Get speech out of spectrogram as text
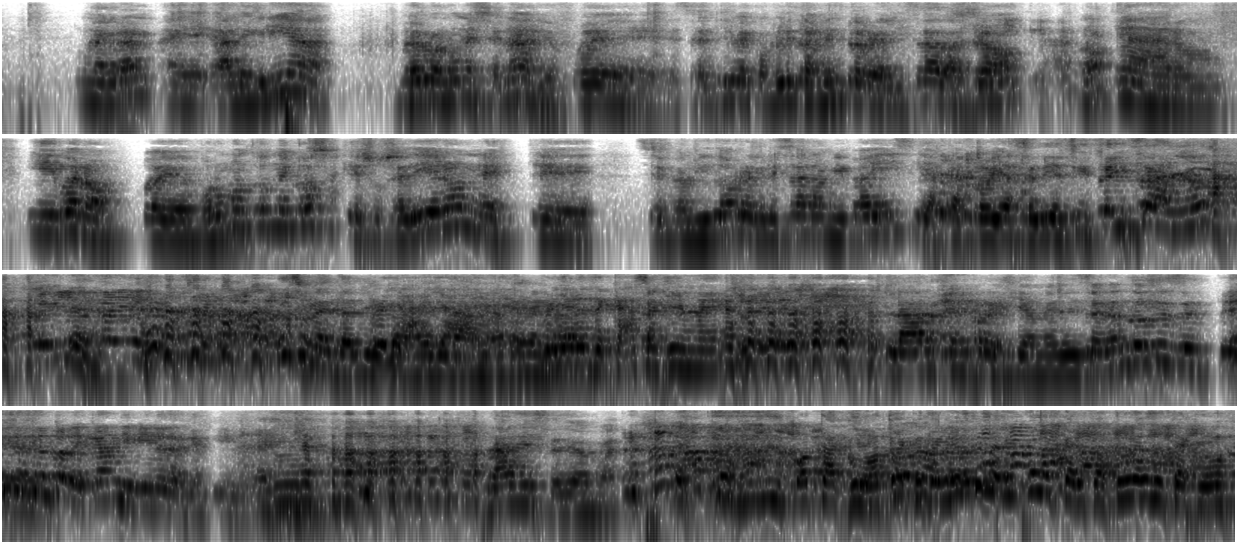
una gran eh, alegría verlo en un escenario. Fue sentirme completamente realizada yo. Sí, claro. ¿no? Claro. Y bueno, pues, por un montón de cosas que sucedieron, este, se me olvidó regresar a mi país y acá estoy hace 16 años. Es una detallita. Pero ya, muy ya, grande, pero ya eres de casa, Jimé. La Argen Regia, me dicen. Entonces, este, Ese acento de Candy viene de Argentina. nadie se dio cuenta. Otaku, Sí, otaku. no, Tenías no. que salir con las caricaturas de otaku.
